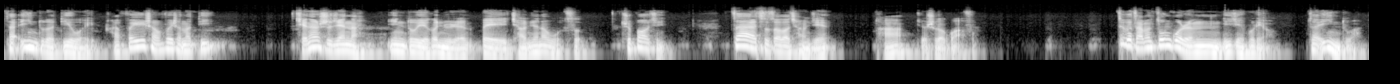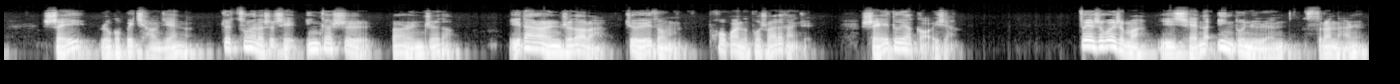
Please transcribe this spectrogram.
在印度的地位还非常非常的低。前段时间呢，印度有个女人被强奸了五次，去报警，再次遭到强奸，她就是个寡妇。这个咱们中国人理解不了，在印度啊，谁如果被强奸了，最重要的事情应该是不让人知道，一旦让人知道了，就有一种破罐子破摔的感觉，谁都要搞一下。这也是为什么以前的印度女人死了男人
